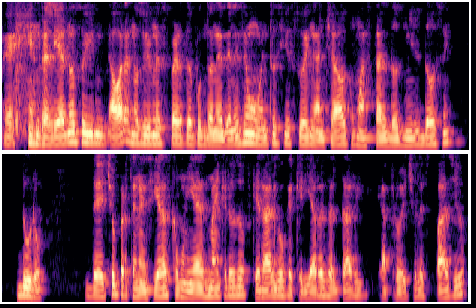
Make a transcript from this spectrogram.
eh, en realidad no soy, ahora no soy un experto de .NET. En ese momento sí estuve enganchado como hasta el 2012, duro. De hecho, pertenecía a las comunidades Microsoft, que era algo que quería resaltar y aprovecho el espacio.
